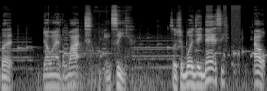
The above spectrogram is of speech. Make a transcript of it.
but y'all gonna have to watch and see. So it's your boy JDancy out.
